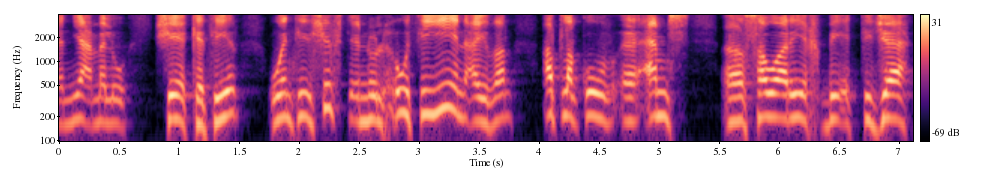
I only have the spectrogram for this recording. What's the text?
أن يعملوا شيء كثير وأنت شفت إنه الحوثيين أيضا أطلقوا آه، أمس آه، صواريخ باتجاه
